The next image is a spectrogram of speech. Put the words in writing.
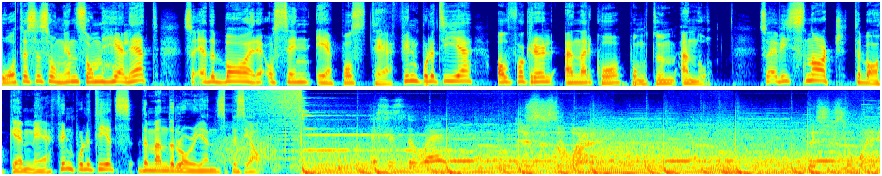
og til sesongen som helhet, så er det bare å sende e-post til filmpolitiet alfakrøll nrk.no. Så er vi snart tilbake med Filmpolitiets The Mandalorian spesial. This is the way. This is the way. This is the way.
